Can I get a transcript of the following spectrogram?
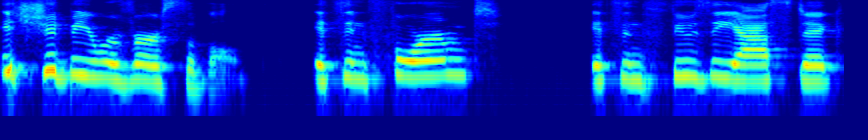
it should be reversible. It's informed, it's enthusiastic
